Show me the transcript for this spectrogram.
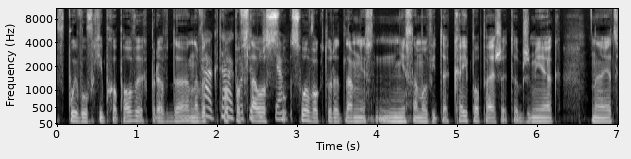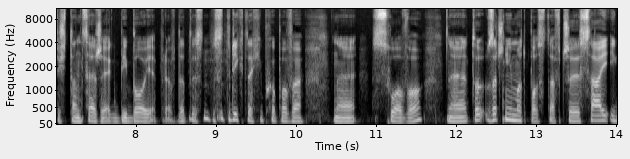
wpływów hip-hopowych, prawda? Nawet tak, tak, powstało słowo, które dla mnie jest niesamowite. K-poperzy, to brzmi jak y, jacyś tancerze, jak b-boye, prawda? To jest stricte hip-hopowe słowo. To zacznijmy od postaw. Czy Psy i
